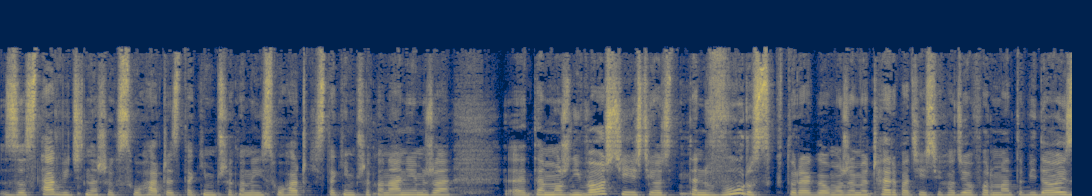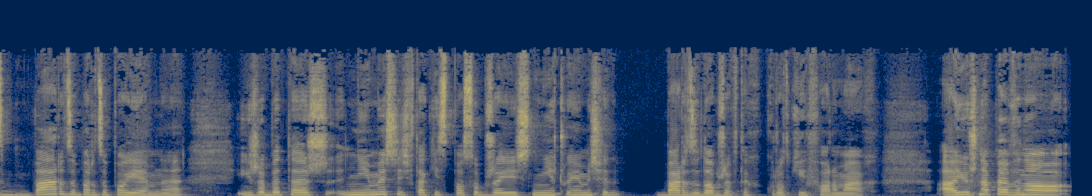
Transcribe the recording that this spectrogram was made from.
zostawić naszych słuchaczy z takim przekonaniem, słuchaczki z takim przekonaniem, że e, te możliwości, jeśli chodzi ten wór, z którego możemy czerpać, jeśli chodzi o formaty wideo, jest bardzo, bardzo pojemny i żeby też nie myśleć w taki sposób, że jeśli nie czujemy się bardzo dobrze w tych krótkich formach, a już na pewno,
